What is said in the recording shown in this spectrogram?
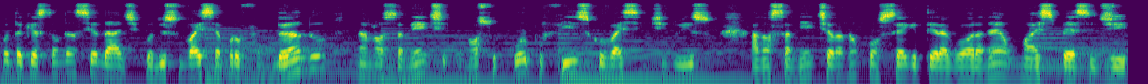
quanto a questão da ansiedade. Quando isso vai se aprofundando na nossa mente, o nosso corpo físico vai sentindo isso. A nossa mente ela não consegue ter agora, né, uma espécie de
